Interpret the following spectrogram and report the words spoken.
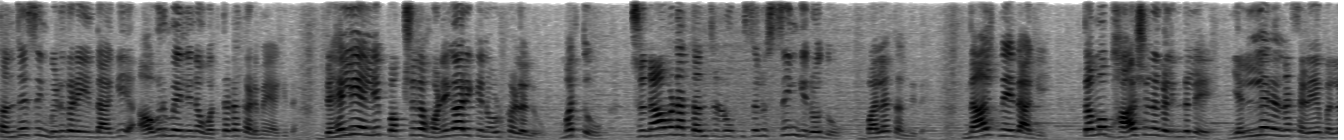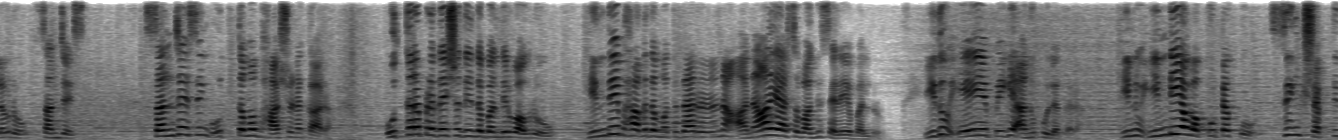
ಸಂಜಯ್ ಸಿಂಗ್ ಬಿಡುಗಡೆಯಿಂದಾಗಿ ಅವರ ಮೇಲಿನ ಒತ್ತಡ ಕಡಿಮೆಯಾಗಿದೆ. ದೆಹಲಿಯಲ್ಲಿ ಪಕ್ಷದ ಹೊಣೆಗಾರಿಕೆ ನೋಡಿಕೊಳ್ಳಲು ಮತ್ತು ಚುನಾವಣಾ ತಂತ್ರ ರೂಪಿಸಲು ಸಿಂಗ್ ಇರೋದು ಬಲ ತಂದಿದೆ. ನಾಲ್ಕನೇದಾಗಿ, ತಮ್ಮ ಭಾಷಣಗಳಿಂದಲೇ ಎಲ್ಲರನ್ನ ಸೆಳೆಯಬಲ್ಲವರು ಸಂಜಯ್ ಸಿಂಗ್. ಸಂಜಯ್ ಸಿಂಗ್ ಉತ್ತಮ ಭಾಷಣಕಾರ. ಉತ್ತರ ಪ್ರದೇಶದಿಂದ ಬಂದಿರುವ ಅವರು ಹಿಂದಿ ಭಾಗದ ಮತದಾರರನ್ನು ಅನಾಯಾಸವಾಗಿ ಸೆಳೆಯಬಲ್ಲರು. ಇದು ಎಎಪಿಗೆ ಅನುಕೂಲಕರ. ಇನ್ನು ಇಂಡಿಯಾ ಒಕ್ಕೂಟಕ್ಕೂ ಸಿಂಗ್ ಶಕ್ತಿ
